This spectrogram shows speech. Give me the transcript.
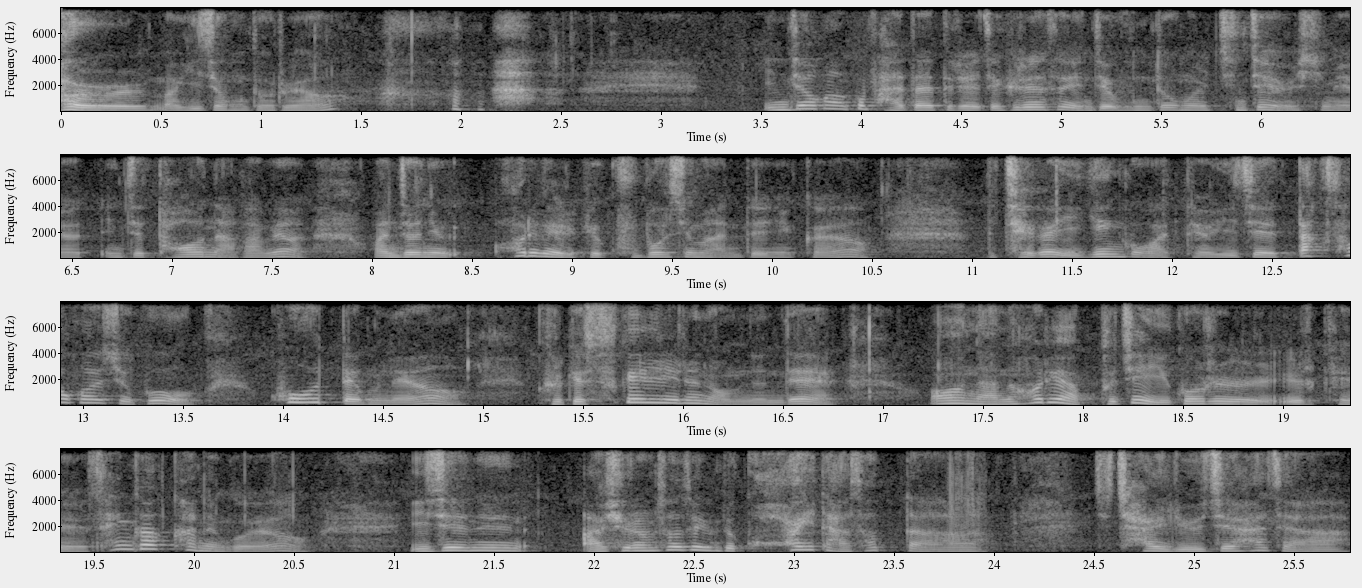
헐 막 이 정도로요? 인정하고 받아들여야지. 그래서 이제 운동을 진짜 열심히 해요. 이제 더 나가면 완전히 허리가 이렇게 굽어지면 안 되니까요. 제가 이긴 것 같아요. 이제 딱 서가지고 코어 때문에요. 그렇게 숙일 일은 없는데 어 나는 허리 아프지? 이거를 이렇게 생각하는 거예요. 이제는 아슈람 선생님도 거의 다 섰다. 잘 유지하자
